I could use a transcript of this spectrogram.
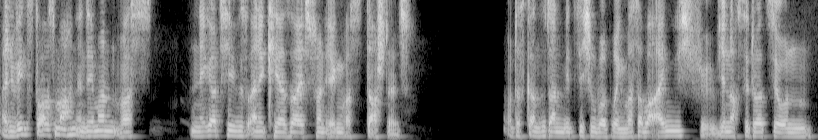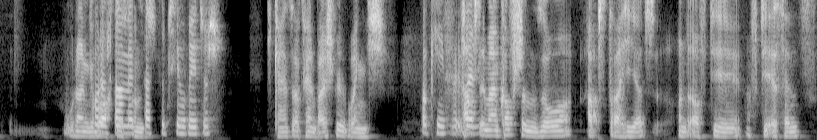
einen Witz draus machen, indem man was Negatives, eine Kehrseite von irgendwas darstellt. Und das Ganze dann witzig rüberbringen, was aber eigentlich für, je nach Situation Oh, das unangebracht war ist. mir jetzt fast zu theoretisch. ich kann jetzt auch kein Beispiel bringen. Ich Okay, hab's in meinem Kopf schon so abstrahiert und auf die, auf die Essenz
